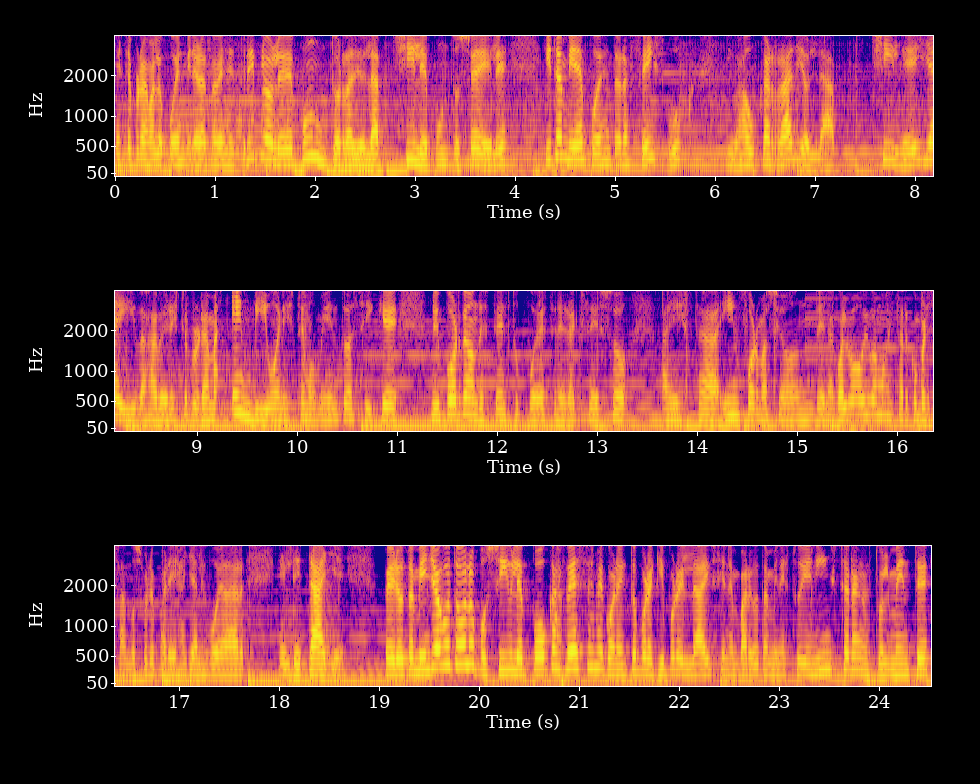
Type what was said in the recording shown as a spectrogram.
Este programa lo puedes mirar a través de www.radiolabchile.cl y también puedes entrar a Facebook y vas a buscar Radio Lab Chile y ahí vas a ver este programa en vivo en este momento, así que no importa dónde estés, tú puedes tener acceso a esta información de la cual hoy vamos a estar conversando sobre pareja, ya les voy a dar el detalle. Pero también yo hago todo lo posible, pocas veces me conecto por aquí por el live, sin embargo también estoy en Instagram, actualmente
